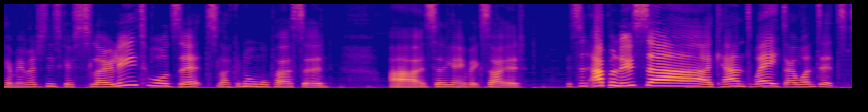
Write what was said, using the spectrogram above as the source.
Okay, maybe I just need to go slowly towards it like a normal person uh, instead of getting a bit excited. It's an Appaloosa! I can't wait. I want it.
